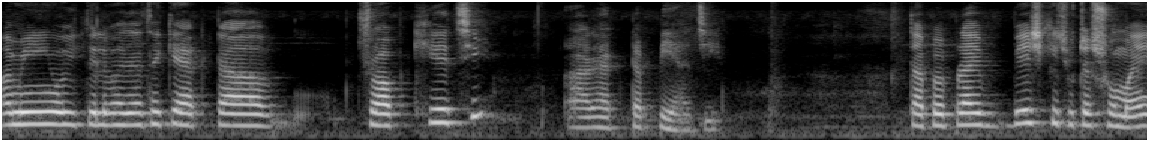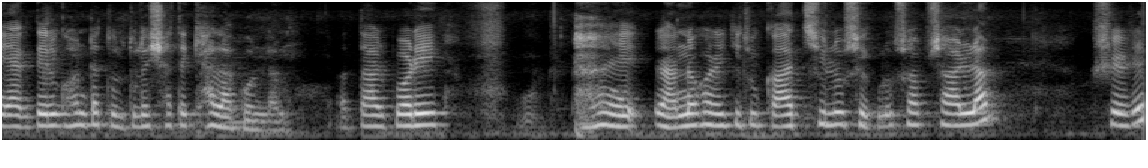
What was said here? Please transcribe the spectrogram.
আমি ওই তেলে ভাজা থেকে একটা চপ খেয়েছি আর একটা পেঁয়াজি। তারপর প্রায় বেশ কিছুটা সময়, এক দেড় ঘণ্টা তুলতুলের সাথে খেলা করলাম। তারপরে রান্নাঘরে কিছু কাজ ছিল সেগুলো সব সারলাম, সেরে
